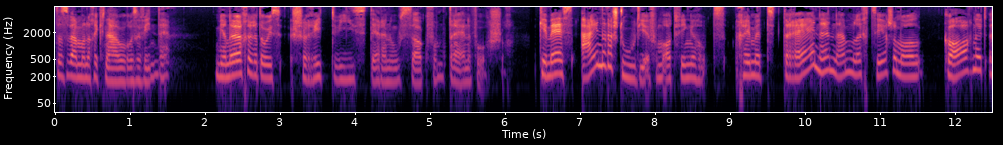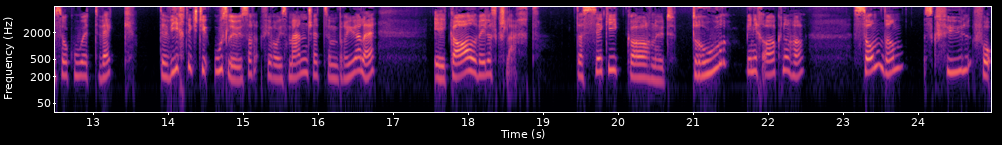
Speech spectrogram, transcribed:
Das werden wir noch genauer herausfinden. Wir nähern uns schrittweise deren Aussage vom Tränenforscher. Gemäss einer Studie vom Ad Fingerhutz kommen Tränen nämlich zuerst einmal gar nicht so gut weg. Der wichtigste Auslöser für uns Menschen zum Brüllen, egal welches Geschlecht, das sage ich gar nicht Trauer, wie ich angenommen habe, sondern das Gefühl von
